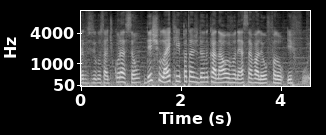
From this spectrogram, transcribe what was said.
espero que vocês tenham gostado de coração. Deixa o like aí pra estar tá ajudando o canal. Eu vou nessa. Valeu, falou e fui.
